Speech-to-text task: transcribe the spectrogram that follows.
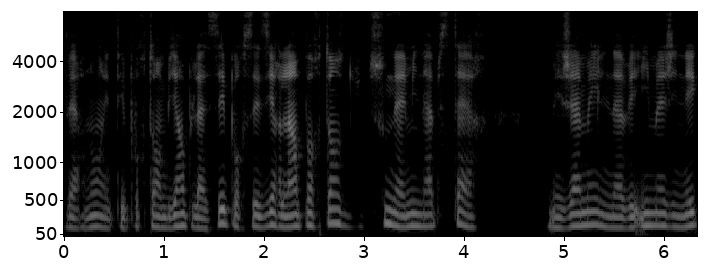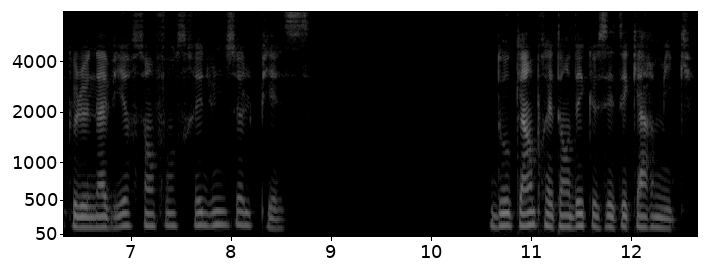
Vernon était pourtant bien placé pour saisir l'importance du tsunami Napster mais jamais il n'avait imaginé que le navire s'enfoncerait d'une seule pièce. D'aucuns prétendaient que c'était karmique.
